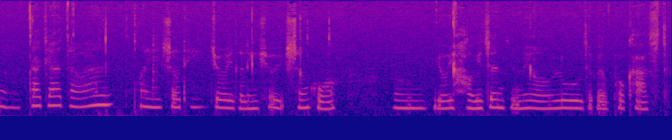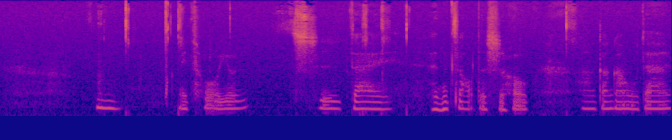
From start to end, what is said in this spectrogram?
嗯，大家早安，欢迎收听 Joy 的灵修与生活。嗯，有好一阵子没有录这个 Podcast。嗯，没错，又是在很早的时候啊。刚刚我在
